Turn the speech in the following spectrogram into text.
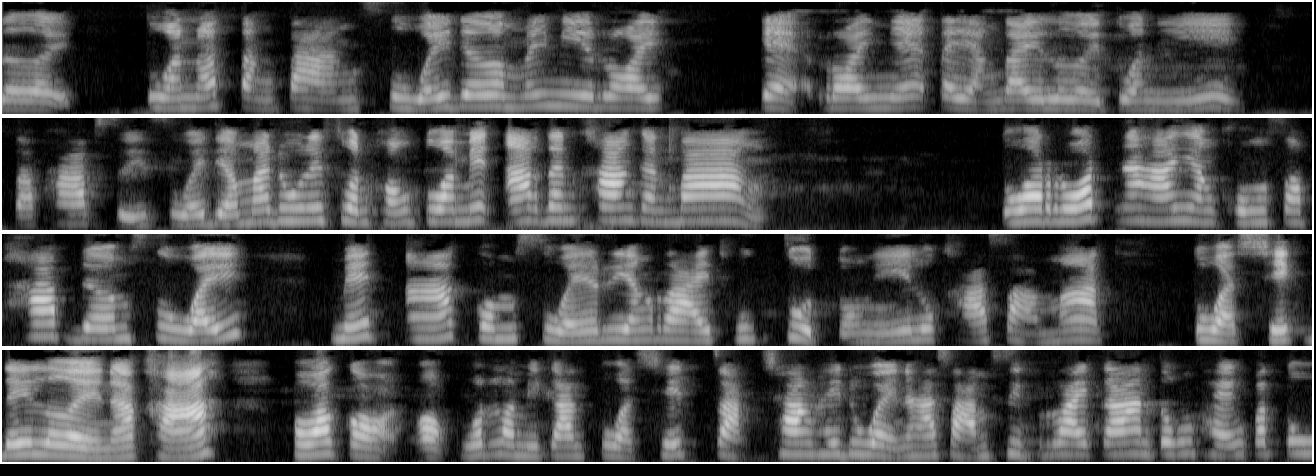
เลย ตัวน็อตต่างๆ สวยเดิมไม่มีรอยแกะรอยแงะแต่อย่างใดเลยตัวนี้ สภาพสวยๆเดี๋ยวมาดูในส่วนของตัวเม็ดอาร์คด้านข้างกันบ้าง ตัวรถนะคะยังคงสภาพเดิมสวยเม็ดอาร์กลมสวยเรียงรายทุกจุดตรงนี้ลูกค้าสามารถตรวจเช็คได้เลยนะคะ เพราะว่าก่อนออกรถเรามีการตรวจเช็คจากช่างให้ด้วยนะคะ 30 รายการตรงแผงประตู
